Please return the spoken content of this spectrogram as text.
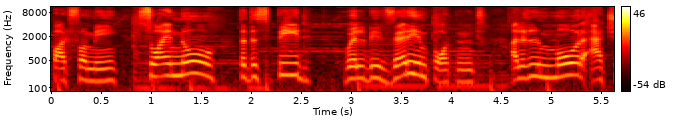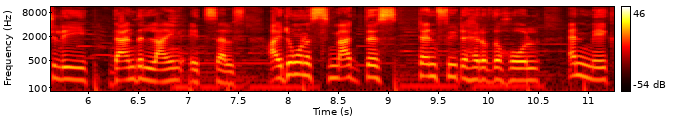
putt for me. So I know that the speed will be very important, a little more actually than the line itself. I don't want to smack this 10 feet ahead of the hole and make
